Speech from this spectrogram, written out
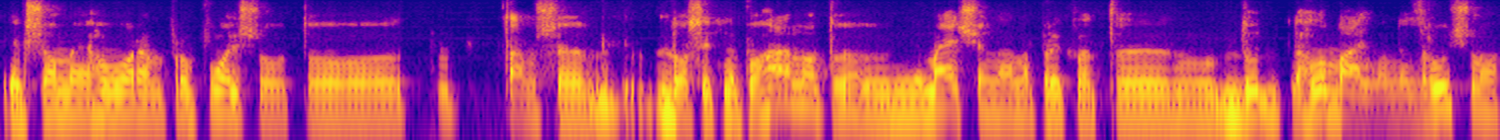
Якщо ми говоримо про Польщу, то там ще досить непогано. То Німеччина, наприклад, глобально незручно,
